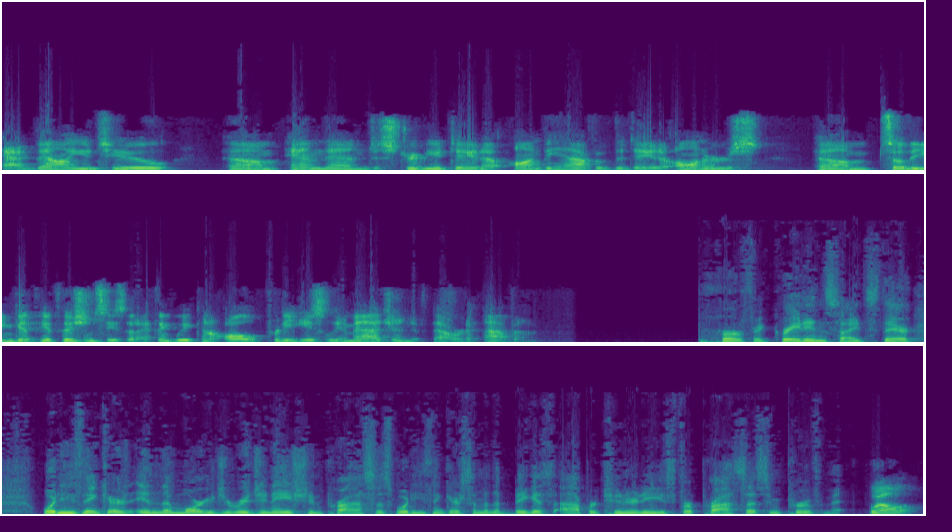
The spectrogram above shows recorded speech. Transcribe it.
add value to, um, and then distribute data on behalf of the data owners um, so that you can get the efficiencies that I think we can all pretty easily imagine if that were to happen. Perfect. Great insights there. What do you think are in the mortgage origination process? What do you think are some of the biggest opportunities for process improvement? Well,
